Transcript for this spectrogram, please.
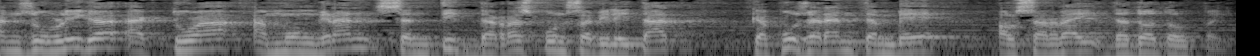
ens obliga a actuar amb un gran sentit de responsabilitat que posarem també al servei de tot el país.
